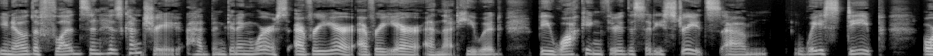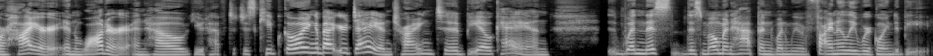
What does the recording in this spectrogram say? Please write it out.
you know the floods in his country had been getting worse every year every year and that he would be walking through the city streets um, waist deep or higher in water and how you'd have to just keep going about your day and trying to be okay. And when this this moment happened when we were finally were going to be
